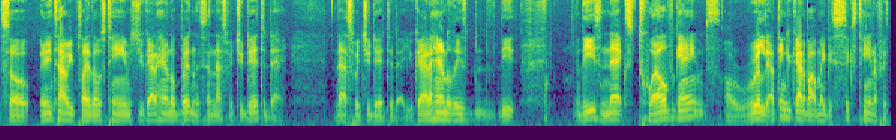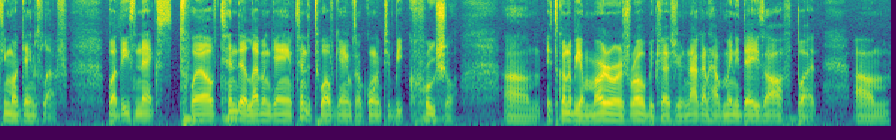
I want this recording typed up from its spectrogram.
so anytime you play those teams, you got to handle business, and that's what you did today. That's what you did today. You got to handle these these these next 12 games are really I think you got about maybe 16 or 15 more games left. But these next 12, 10 to 11 games, 10 to 12 games are going to be crucial. Um, it's going to be a murderer's row because you're not going to have many days off, but um,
